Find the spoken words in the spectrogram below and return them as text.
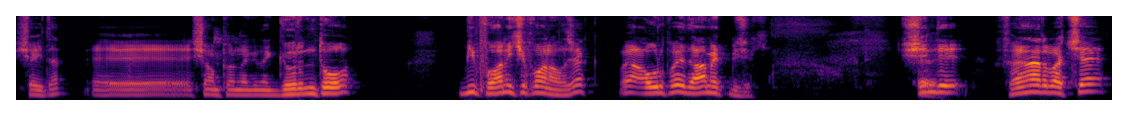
Şeyden. Ee, Şampiyonlar Ligi'nde. Görüntü o. Bir puan iki puan alacak. Ve Avrupa'ya devam etmeyecek. Şimdi Fenerbahçe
